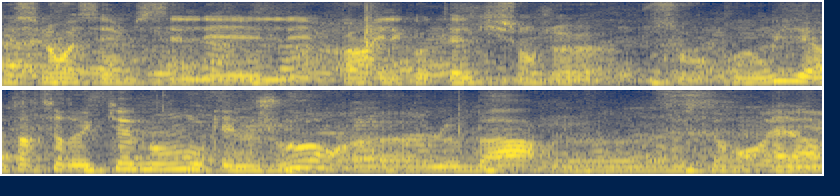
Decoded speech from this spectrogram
mais sinon, ouais, c'est les, les vins et les cocktails qui changent euh, plus souvent. Euh, oui, à partir de quel moment ou quel jour le bar, le restaurant est Alors,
